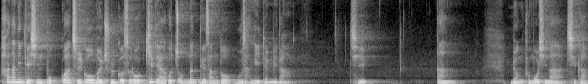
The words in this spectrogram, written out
하나님 대신 복과 즐거움을 줄 것으로 기대하고 쫓는 대상도 우상이 됩니다. 집, 땅, 명품 옷이나 지갑,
